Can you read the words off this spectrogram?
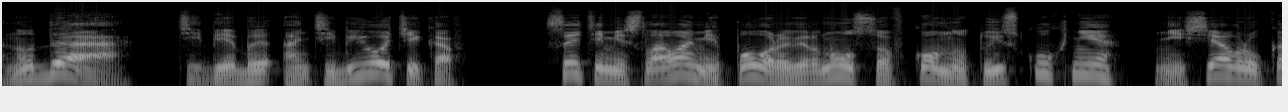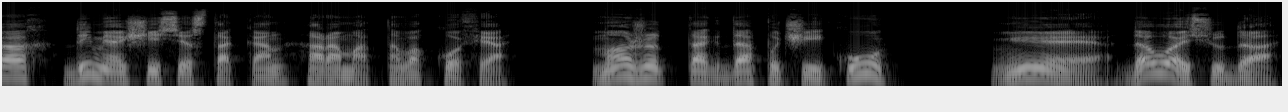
ну да, тебе бы антибиотиков. С этими словами повар вернулся в комнату из кухни, неся в руках дымящийся стакан ароматного кофе. Может, тогда по чайку? Не, давай сюда.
